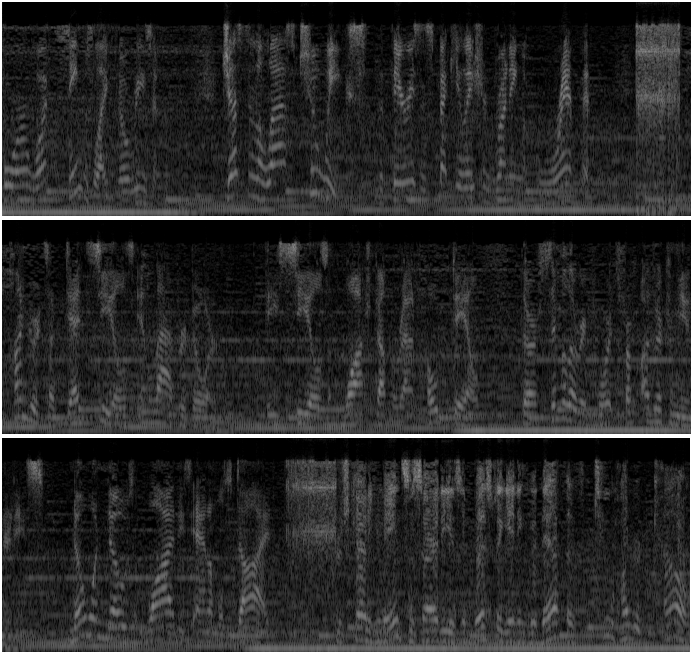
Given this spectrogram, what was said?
for what seems like no reason. Just in the last two weeks, the theories and speculation running rampant. Hundreds of dead seals in Labrador. These seals washed up around Hopedale. There are similar reports from other communities. No one knows why these animals died. Bruce County Humane Society is investigating the death of 200 cows.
